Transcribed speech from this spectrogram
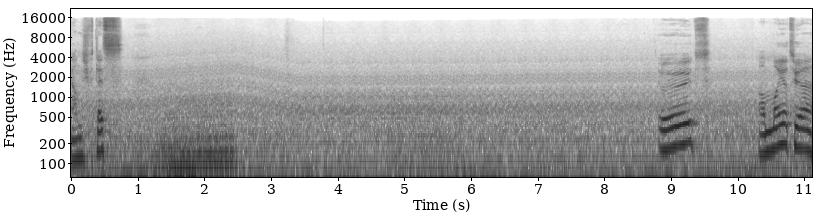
Yanlış vites. Evet. Amma yatıyor ha.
